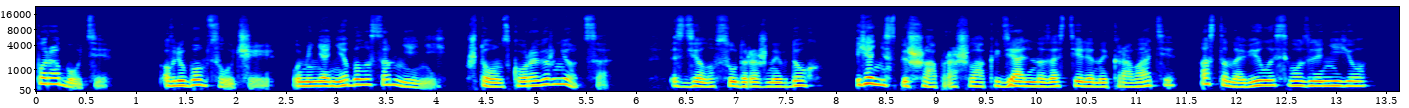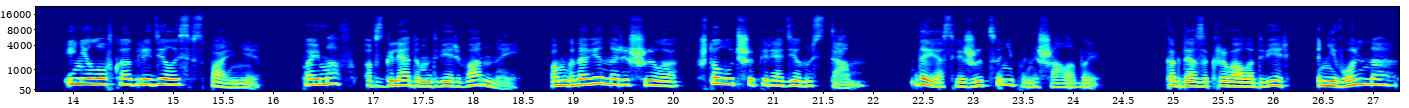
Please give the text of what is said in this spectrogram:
по работе. В любом случае, у меня не было сомнений, что он скоро вернется. Сделав судорожный вдох, я не спеша прошла к идеально застеленной кровати, остановилась возле нее и неловко огляделась в спальне. Поймав взглядом дверь ванной, мгновенно решила, что лучше переоденусь там, да и освежиться не помешало бы. Когда закрывала дверь, невольно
